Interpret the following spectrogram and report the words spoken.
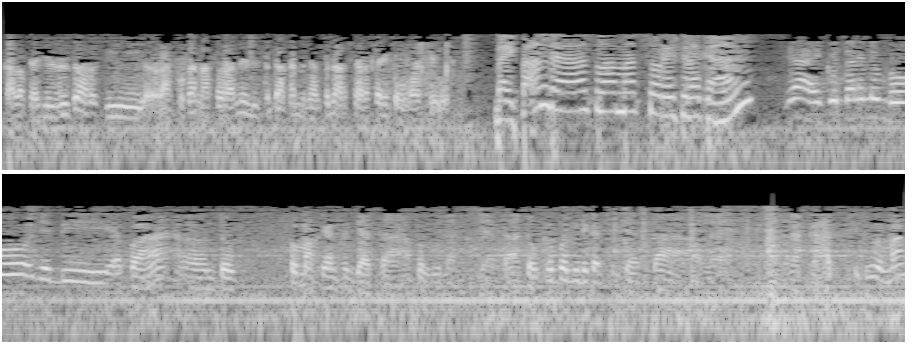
kalau kayak gitu itu harus dilakukan aturannya ditegakkan dengan benar. Saya rasa itu masih Bu. Baik Pak Andra, selamat sore silakan. Ya ikutan ini Bu, jadi apa untuk pemakaian senjata, penggunaan senjata atau kepemilikan senjata oleh masyarakat itu memang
